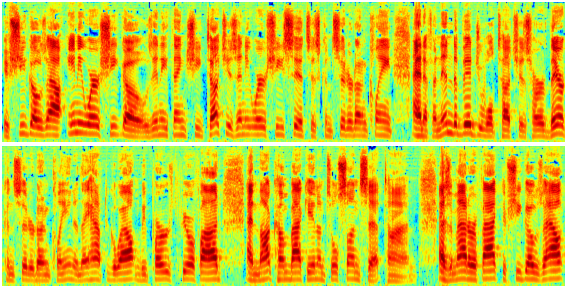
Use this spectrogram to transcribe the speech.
If she goes out, anywhere she goes, anything she touches, anywhere she sits is considered unclean. And if an individual touches her, they're considered unclean and they have to go out and be purged, purified, and not come back in until sunset time. As a matter of fact, if she goes out,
